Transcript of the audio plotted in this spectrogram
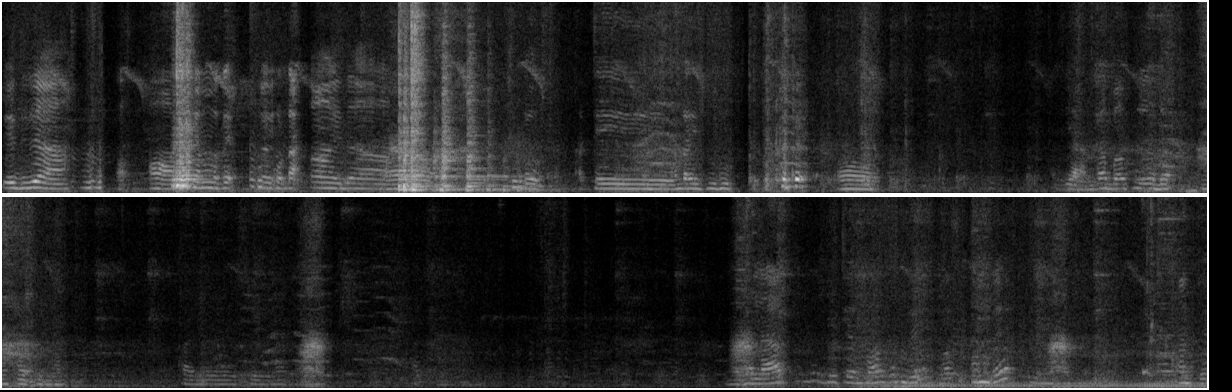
ఇదిదా చెమ్మదే చూడకుండా చూడు. అట్టే ఉన్నాయి చూడు ఆ. అది అంతా బాగా బాగుంది వస్తుంది అంతే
